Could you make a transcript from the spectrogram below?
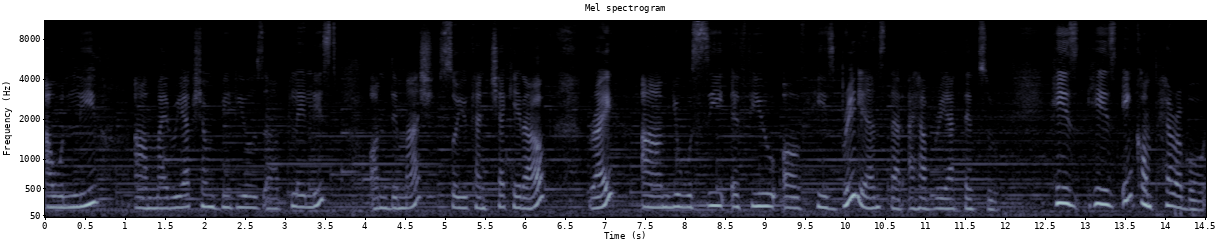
I will leave um, my reaction videos uh, playlist on Dimash so you can check it out right um, you will see a few of his brilliance that I have reacted to he's he's incomparable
